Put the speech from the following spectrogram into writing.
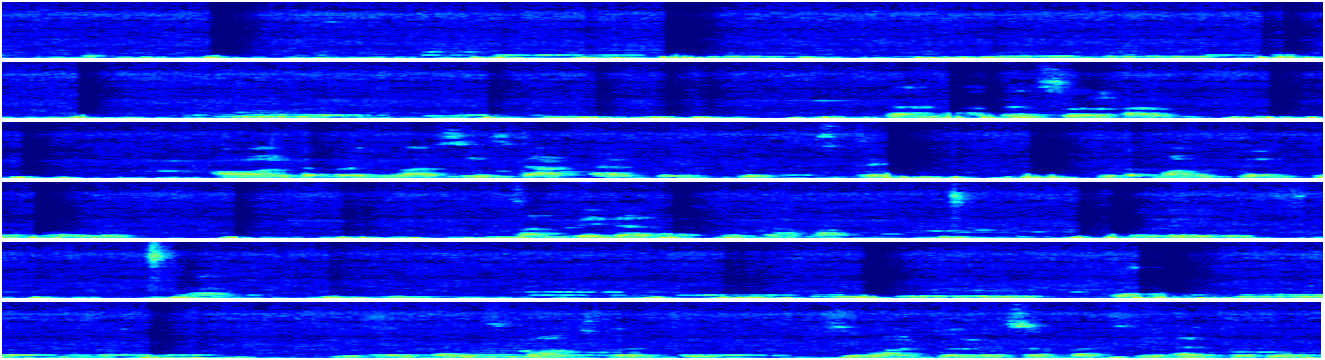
Then others will help. All the Brajvasis start helping with stick to the mountain to hold it. Some leader has to come up to lead it. Right? Yeah. This is the responsibility. She wants to listen, but she has to go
